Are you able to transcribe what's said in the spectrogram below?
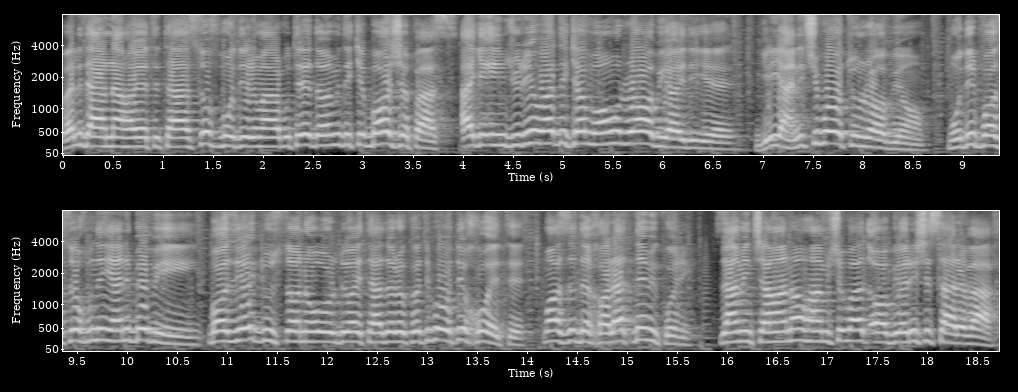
ولی در نهایت تاسف مدیر مربوطه ادامه میده که باشه پس. اگه اینجوریه باید یکم با همون راه بیای دیگه. میگه یعنی چی باهاتون راه بیام؟ مدیر پاسخ میده یعنی ببین بازی های دوستانه و اردوهای تدارکاتی به عهده خودته. ما اصلا دخالت نمی‌کنیم. زمین چمن هم همیشه باید آبیاریش سر وقت.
